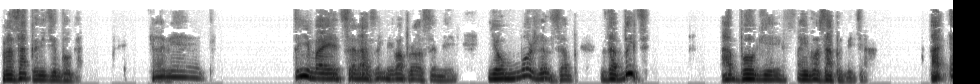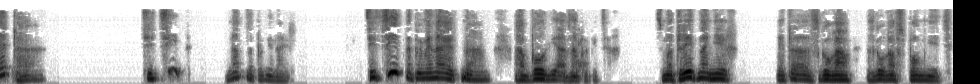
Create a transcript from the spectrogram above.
про заповеди Бога. Человек занимается разными вопросами, и он может забыть забыть о Боге, о Его заповедях. А это цицит нам напоминает. Цицит напоминает нам о Боге, о заповедях. Смотреть на них – это с гура, с гура вспомнить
